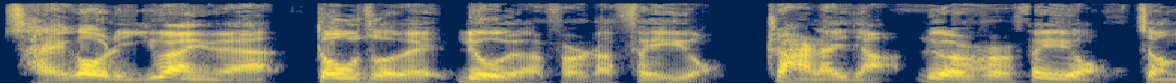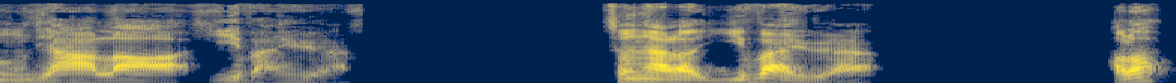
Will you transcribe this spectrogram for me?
采购这一万元都作为六月份的费用，这样来讲，六月份费用增加了一万元，增加了一万元。好了，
